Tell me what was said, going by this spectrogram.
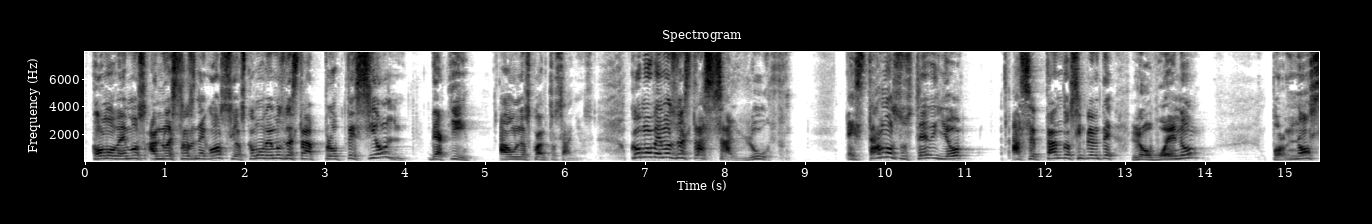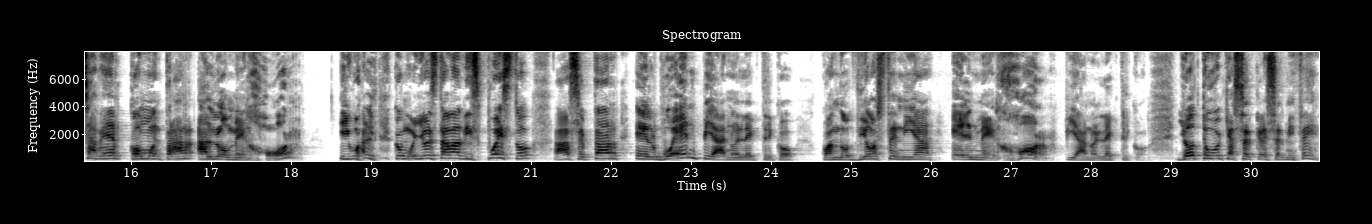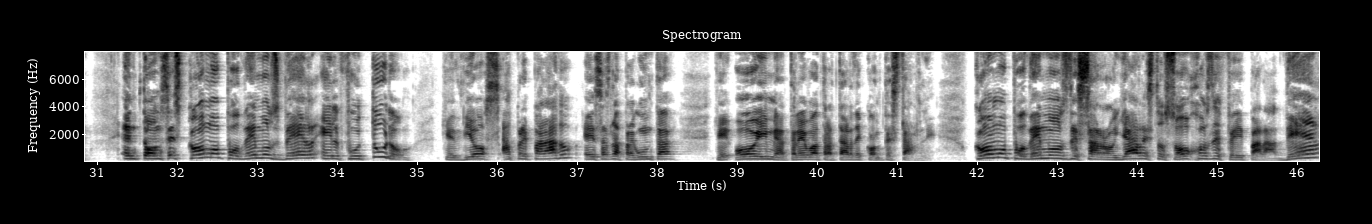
¿Cómo vemos a nuestros negocios? ¿Cómo vemos nuestra profesión de aquí a unos cuantos años? ¿Cómo vemos nuestra salud? ¿Estamos usted y yo aceptando simplemente lo bueno por no saber cómo entrar a lo mejor? Igual como yo estaba dispuesto a aceptar el buen piano eléctrico cuando Dios tenía el mejor piano eléctrico. Yo tuve que hacer crecer mi fe. Entonces, ¿cómo podemos ver el futuro que Dios ha preparado? Esa es la pregunta que hoy me atrevo a tratar de contestarle. ¿Cómo podemos desarrollar estos ojos de fe para ver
